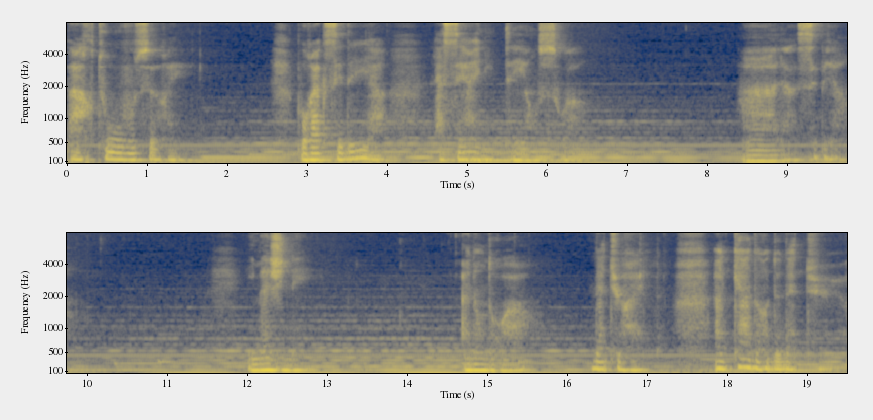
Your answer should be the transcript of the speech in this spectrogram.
partout où vous serez, pour accéder à la sérénité en soi. Voilà, c'est bien. Imaginez un endroit naturel, un cadre de nature,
